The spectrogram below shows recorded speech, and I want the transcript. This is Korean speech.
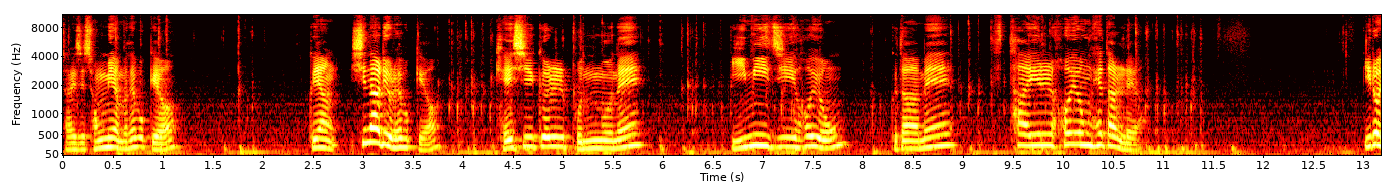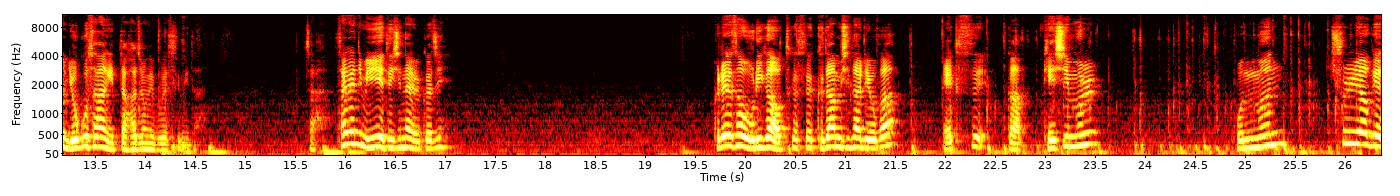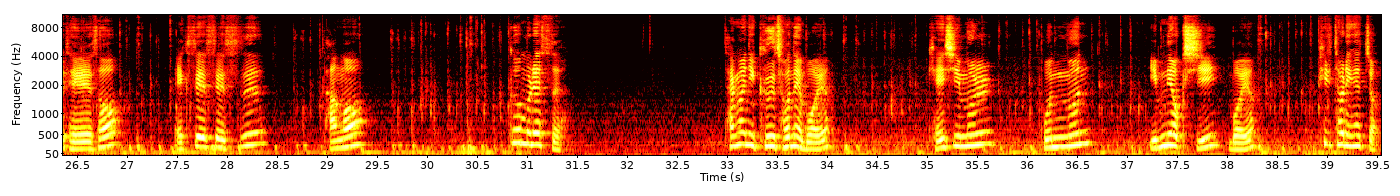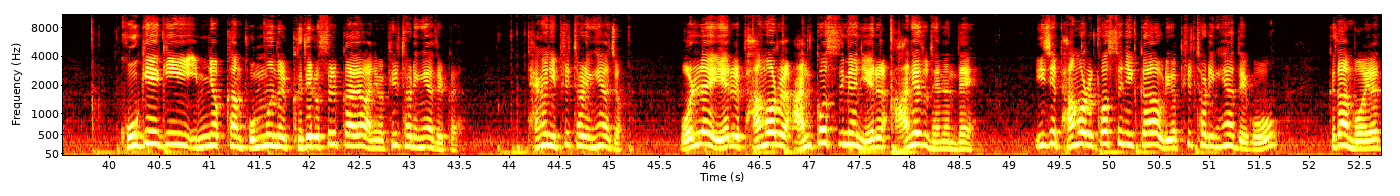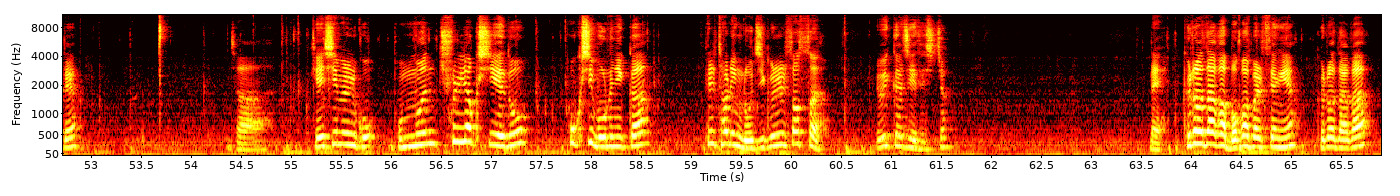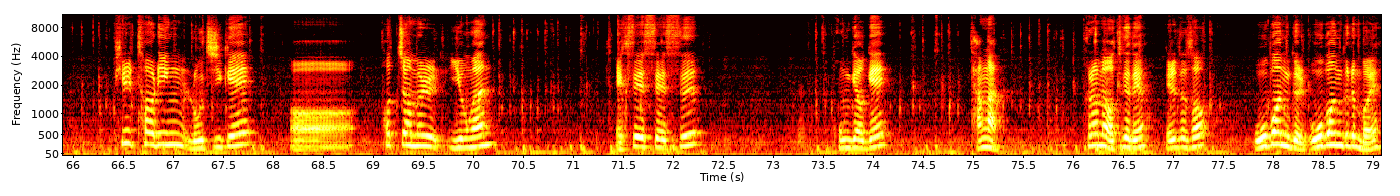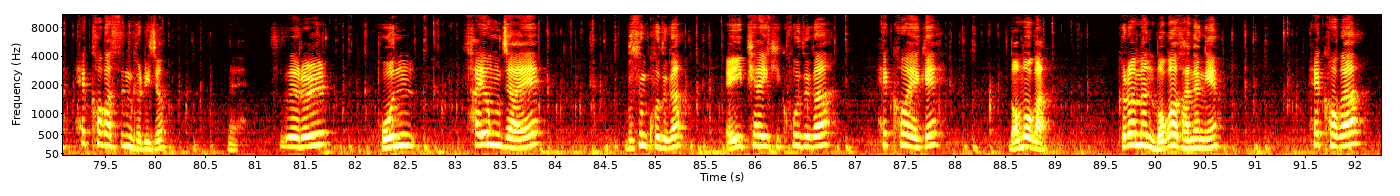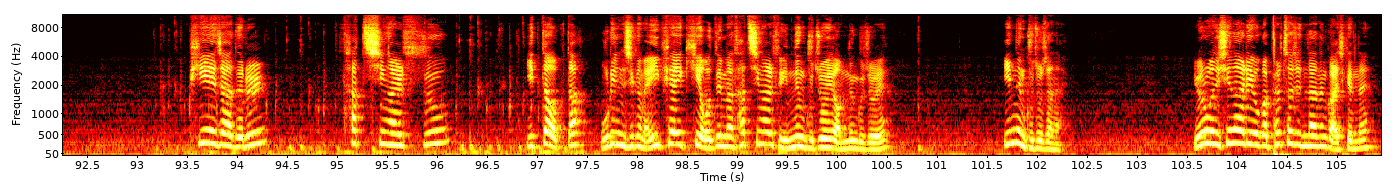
자 이제 정리 한번 해볼게요. 그냥 시나리오를 해볼게요. 게시글 본문에 이미지 허용, 그 다음에 스타일 허용 해달래요. 이런 요구사항이 있다 가정해 보겠습니다. 자, 상현님 이해되시나요 여기까지? 그래서 우리가 어떻게 했어요? 그 다음 시나리오가 X, 그러니까 게시물 본문 출력에 대해서 XSS 방어 끔을 했어요. 당연히 그 전에 뭐예요? 게시물 본문 입력 시 뭐예요? 필터링 했죠. 고객이 입력한 본문을 그대로 쓸까요? 아니면 필터링 해야 될까요? 당연히 필터링 해야죠. 원래 얘를 방어를 안 껐으면 얘를 안 해도 되는데 이제 방어를 껐으니까 우리가 필터링 해야 되고 그 다음 뭐 해야 돼요? 자 게시물 고, 본문 출력 시에도 혹시 모르니까 필터링 로직을 썼어요. 여기까지 되시죠? 네 그러다가 뭐가 발생해요? 그러다가 필터링 로직의 어, 허점을 이용한 XSS 공격에 당한 그러면 어떻게 돼요? 예를 들어서 5번 글 5번 글은 뭐예요? 해커가 쓴 글이죠 네 글을 본 사용자의 무슨 코드가 API 키 코드가 해커에게 넘어감 그러면 뭐가 가능해요? 해커가 피해자들을 사칭할 수 있다 없다? 우리는 지금 API 키 얻으면 사칭할 수 있는 구조예요, 없는 구조예요? 있는 구조잖아요. 이런 시나리오가 펼쳐진다는 거 아시겠나요?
